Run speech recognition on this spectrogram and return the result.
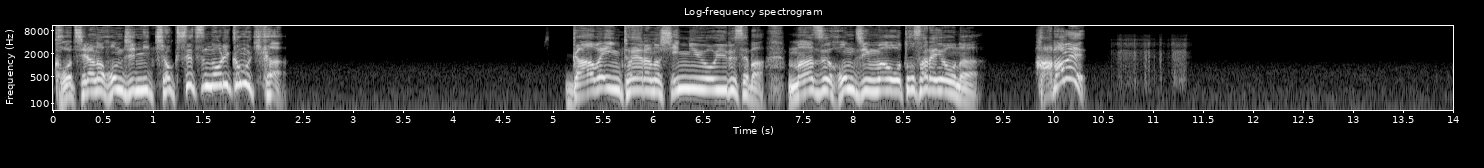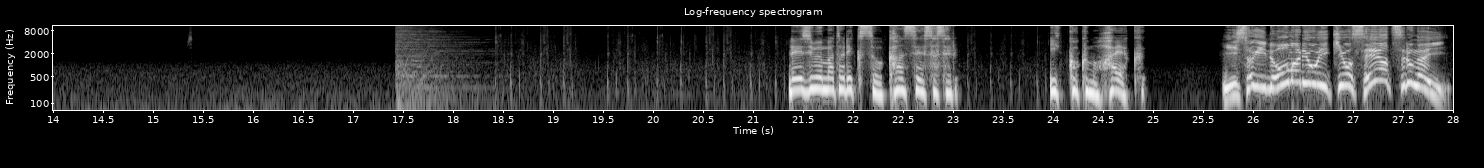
こちらの本陣に直接乗り込む気か。ガウェインとやらの侵入を許せばまず本陣は落とされような阻め！レジムマトリックスを完成させる。一刻も早く。急ぎローマ領域を制圧するがいい。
